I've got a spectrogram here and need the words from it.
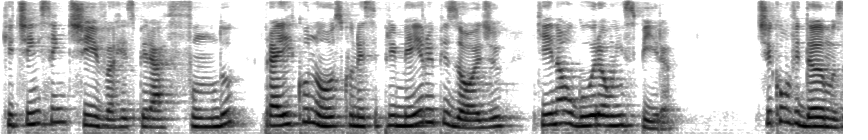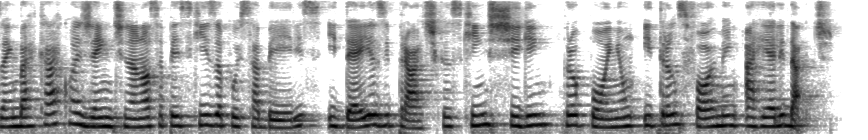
que te incentiva a respirar fundo para ir conosco nesse primeiro episódio que inaugura o Inspira. Te convidamos a embarcar com a gente na nossa pesquisa por saberes, ideias e práticas que instiguem, proponham e transformem a realidade.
